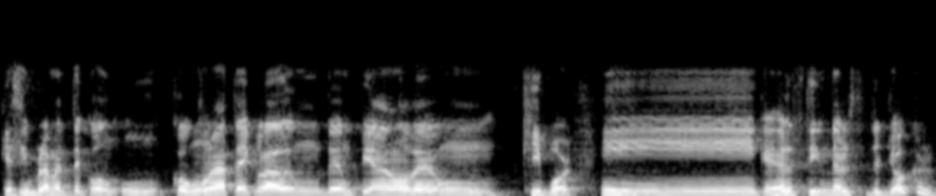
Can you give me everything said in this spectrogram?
que simplemente con, un, con una tecla de un, de un piano, de un keyboard, y que es el theme del, del Joker.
